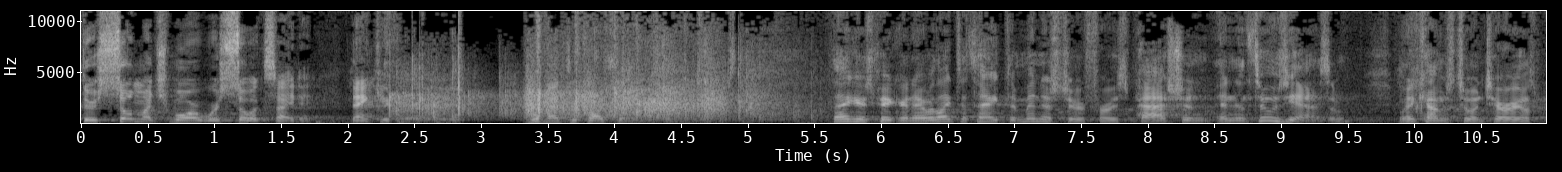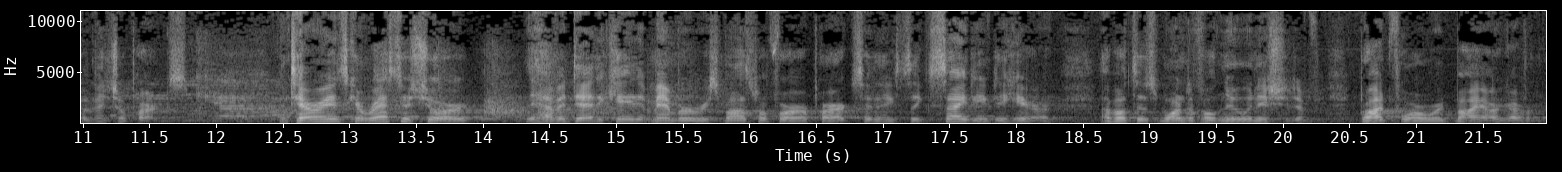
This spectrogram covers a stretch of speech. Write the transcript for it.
there's so much more. We're so excited. Thank you. Supplementary question. Thank you, Speaker. And I would like to thank the Minister for his passion and enthusiasm when it comes to Ontario's provincial parks. Ontarians can rest assured they have a dedicated member responsible for our parks, and it's exciting to hear about this wonderful new initiative brought forward by our government.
